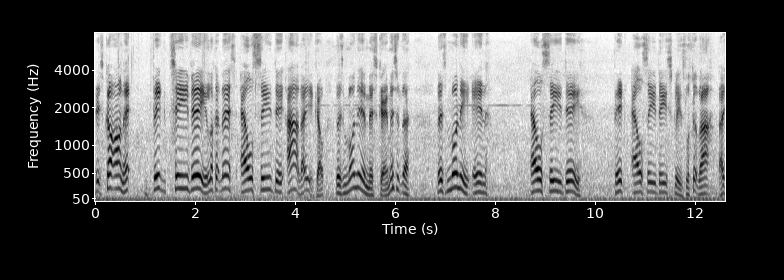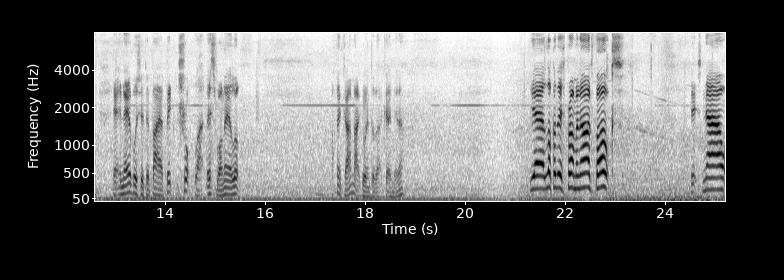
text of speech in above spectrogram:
It's got on it big TV. Look at this LCD. Ah, there you go. There's money in this game, isn't there? There's money in LCD. Big LCD screens. Look at that. Eh? It enables you to buy a big truck like this one here. Look. I think I might go into that game, you know. Yeah, look at this promenade, folks. It's now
